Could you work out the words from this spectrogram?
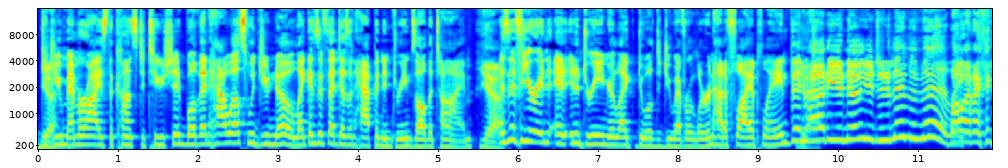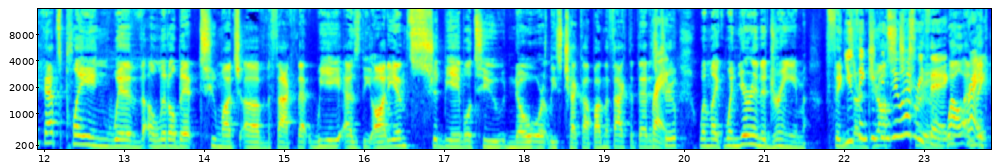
Did Yeah. you memorize the Constitution? Well, then how else would you know? Like, as if that doesn't happen in dreams all the time. Yeah. As if you're in in a dream, you're like, "Well, did you ever learn how to fly a plane? Then Yeah. how do you know you do?" Blah, blah, blah. Well, Like, and I think that's playing with a little bit too much of the fact that we, as the audience, should be able to know or at least check up on the fact that that is Right. true. When, like, when you're in a dream, things You are think you can do true. everything, Well, and right. like,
